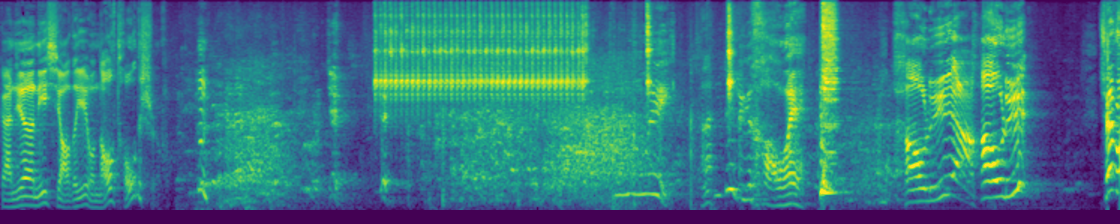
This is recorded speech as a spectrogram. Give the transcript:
感觉你小子也有挠头的时候。哼。喂，啊，这驴好哎，好驴呀，好驴！全福。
